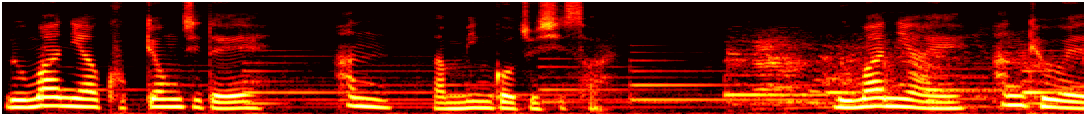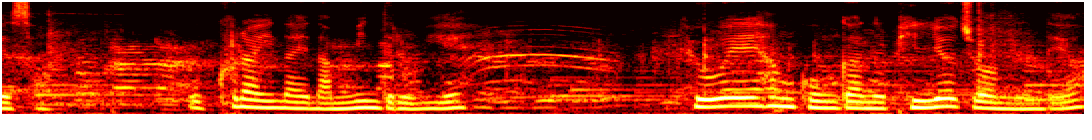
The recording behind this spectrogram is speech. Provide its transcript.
루마니아 국경지대의 한 난민 거주 시설. 루마니아의 한 교회에서 우크라이나의 난민들을 위해 교회의 한 공간을 빌려주었는데요.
